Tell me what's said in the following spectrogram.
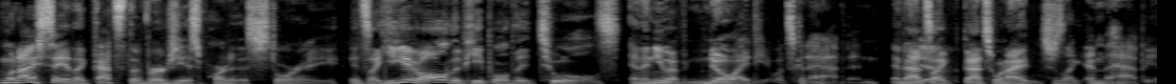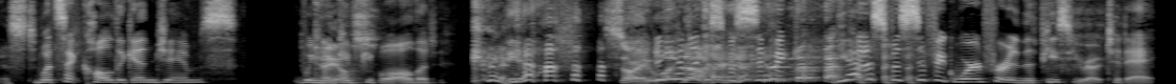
when I say like that's the vergiest part of this story. It's like you give all the people the tools, and then you have no idea what's going to happen, and that's Yeah. like that's when I just like am the happiest. What's that called again, James? When you give people all the Sorry. you What? had like a specific you had a specific word for it in the piece you wrote today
